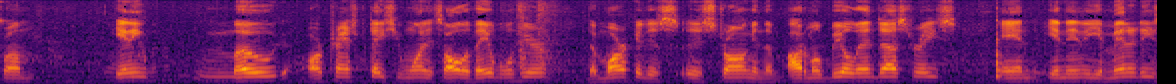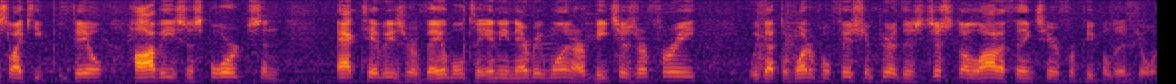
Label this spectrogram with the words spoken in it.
from any mode or transportation want. It's all available here. The market is, is strong in the automobile industries and in any amenities like you deal hobbies and sports and activities are available to any and everyone. Our beaches are free. We got the wonderful fishing pier. There's just a lot of things here for people to enjoy.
